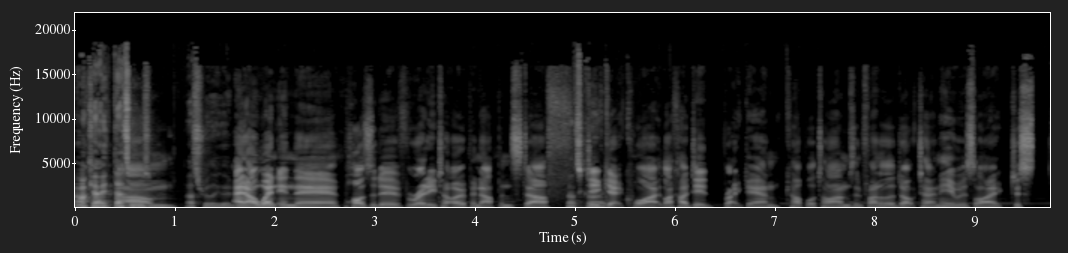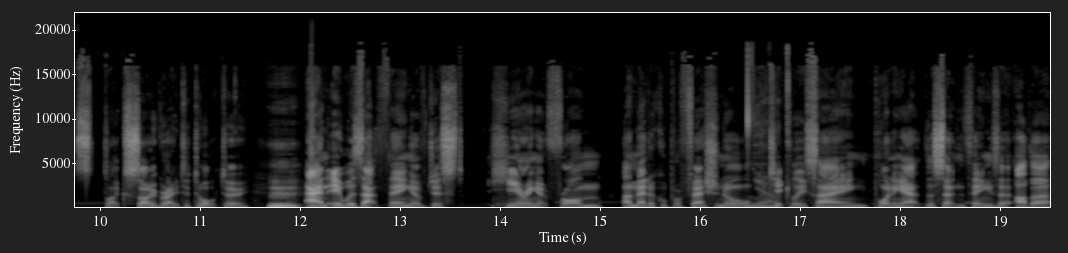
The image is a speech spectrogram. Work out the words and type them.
okay, that's awesome. um, That's really good. and I went in there positive, ready to open up and stuff. That's great. Did get quite like I did break down a couple of times in front of the doctor, and he was like just like so great to talk to, Mm, and it was that thing of just hearing it from a medical professional, Yeah. particularly saying, pointing out the certain things that other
